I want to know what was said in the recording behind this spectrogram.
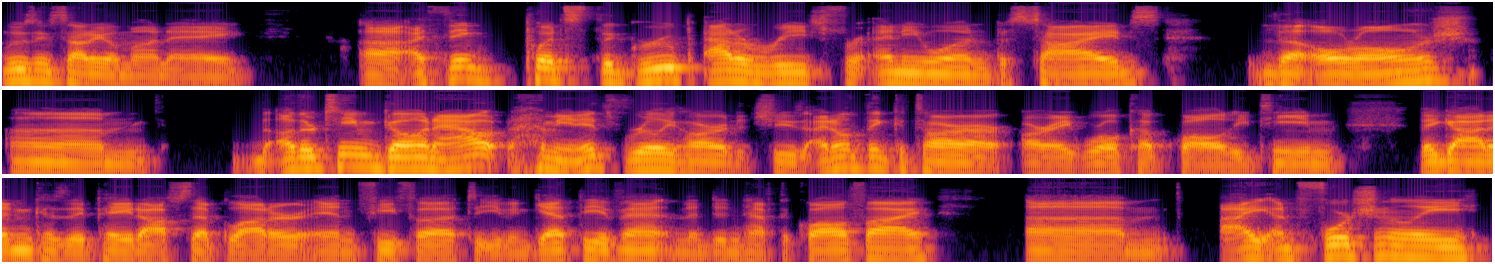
losing Sadio Mane, uh, I think puts the group out of reach for anyone besides the Orange. Um, the other team going out, I mean, it's really hard to choose. I don't think Qatar are, are a World Cup quality team. They got in because they paid off Sepp Blatter and FIFA to even get the event and then didn't have to qualify. Um, I unfortunately,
